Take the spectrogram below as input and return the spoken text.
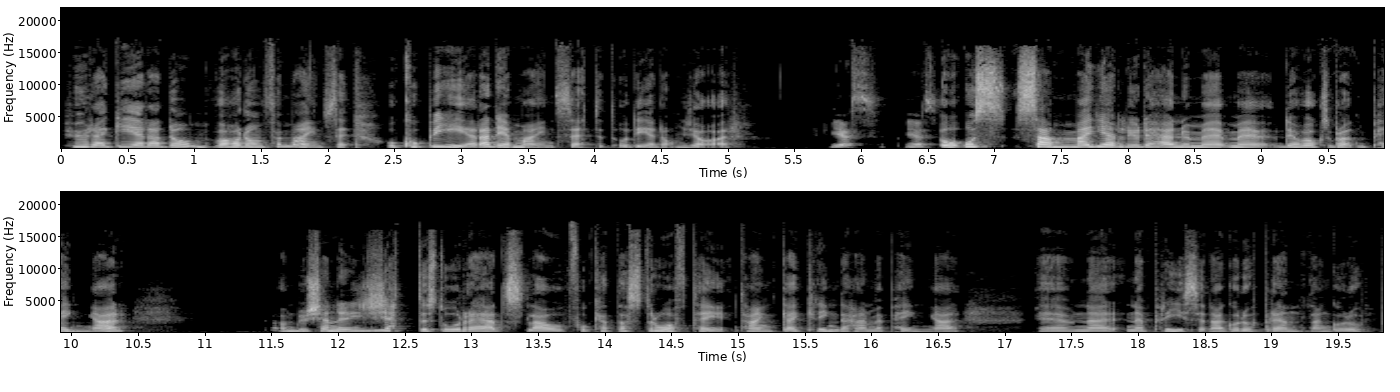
Hur agerar de? Vad har de för mindset? Och kopiera det mindsetet och det de gör. Yes, yes. Och, och samma gäller ju det här nu med, med, det har vi också pratat om, pengar. Om du känner en jättestor rädsla och får katastroftankar kring det här med pengar, eh, när, när priserna går upp, räntan går upp,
